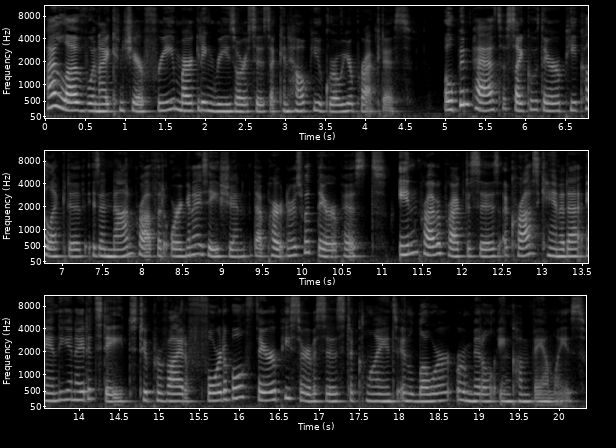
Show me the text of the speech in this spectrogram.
I love when I can share free marketing resources that can help you grow your practice. Open Path Psychotherapy Collective is a nonprofit organization that partners with therapists in private practices across Canada and the United States to provide affordable therapy services to clients in lower or middle income families.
